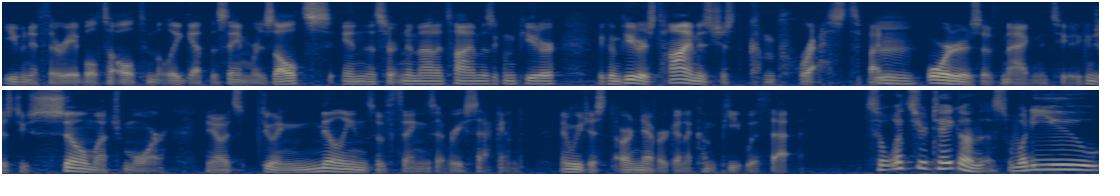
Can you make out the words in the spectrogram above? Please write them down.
even if they're able to ultimately get the same results in a certain amount of time as a computer. The computer's time is just compressed by mm. orders of magnitude. It can just do so much more. You know, it's doing millions of things every second. And we just are never going to compete with that. So what's your take on this? What do you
